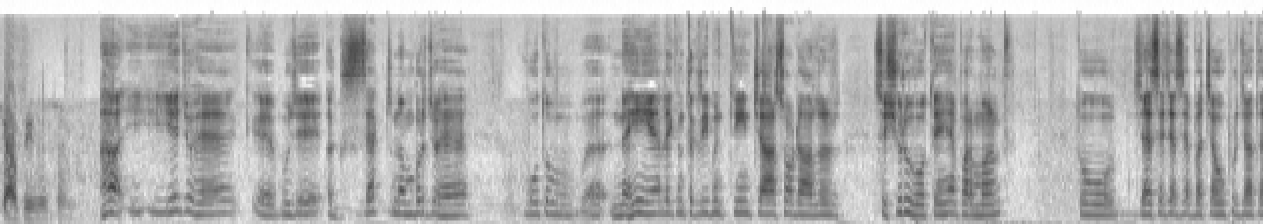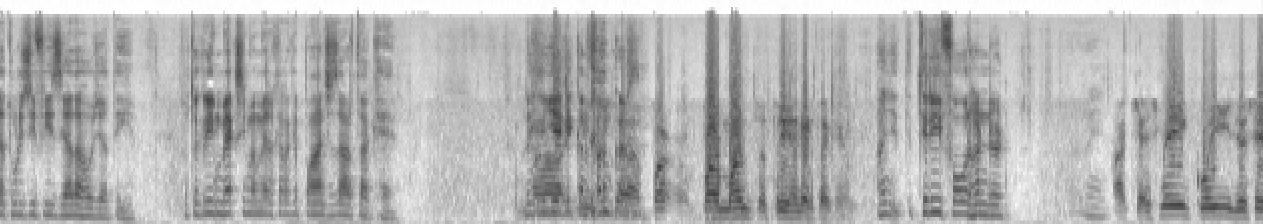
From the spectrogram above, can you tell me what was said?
کیا فیس ہے ہاں یہ جو ہے مجھے ایگزیکٹ نمبر جو ہے وہ تو نہیں ہے لیکن تقریباً تین چار سو ڈالر سے شروع ہوتے ہیں پر منتھ تو جیسے جیسے بچہ اوپر جاتا ہے تھوڑی سی فیس زیادہ ہو جاتی ہے۔ تو تقریباً میکسیمم میرا خیال کہ پانچ ہزار تک ہے۔ لیکن یہ کہ کنفرم کر پر منتھ تھری ہنڈریڈ تک ہے۔ ہاں جی تھری فور ہنڈریڈ اچھا اس میں کوئی جیسے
